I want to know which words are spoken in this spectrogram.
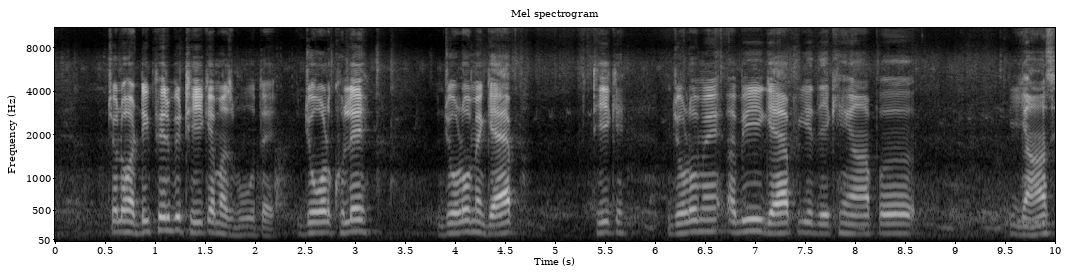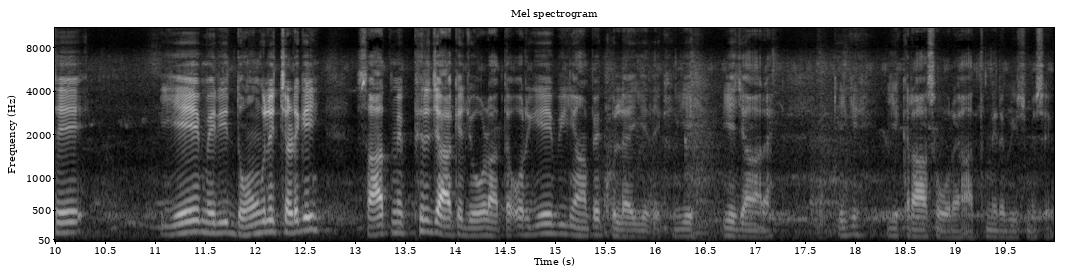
चलो, हड्डी फिर भी ठीक है, मज़बूत है। जोड़ खुले, जोड़ों में गैप ठीक है। जोड़ों में अभी गैप ये देखें आप, यहाँ से ये मेरी दो उंगली चढ़ गई, साथ में फिर जाके जोड़ आता है, और ये भी यहाँ पे खुला है, ये देखें, ये ये जा रहा है, ठीक है, ये क्रॉस हो रहा है हाथ मेरे बीच में से।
